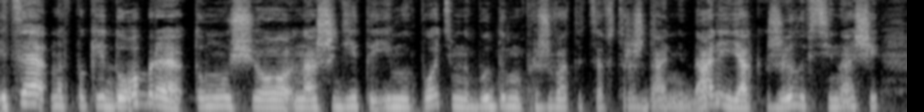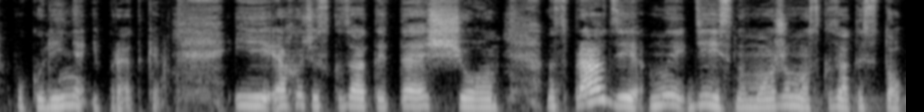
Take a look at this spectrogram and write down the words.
І це навпаки добре, тому що наші діти і ми потім не будемо проживати це в стражданні далі, як жили всі наші покоління і предки. І я хочу сказати те, що насправді ми дійсно можемо сказати стоп.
